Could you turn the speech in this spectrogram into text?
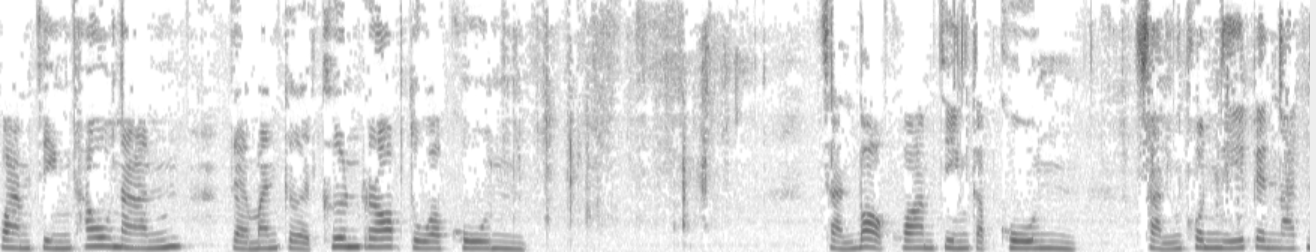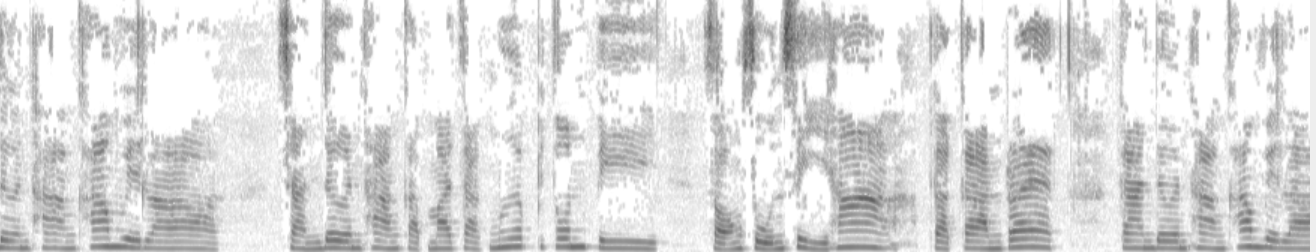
ความจริงเท่านั้น แต่มันเกิดขึ้นรอบตัวคุณ ฉันบอกความจริงกับคุณ ฉันคนนี้เป็นนักเดินทางข้ามเวลา ฉันเดินทางกลับมาจากเมื่อต้นปี 2045 ประการแรก การเดินทางข้ามเวลา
